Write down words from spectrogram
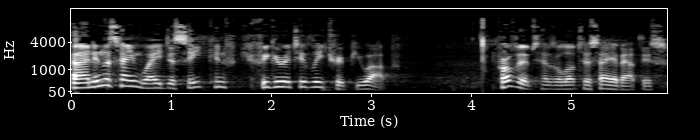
And in the same way, deceit can figuratively trip you up. Proverbs has a lot to say about this.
